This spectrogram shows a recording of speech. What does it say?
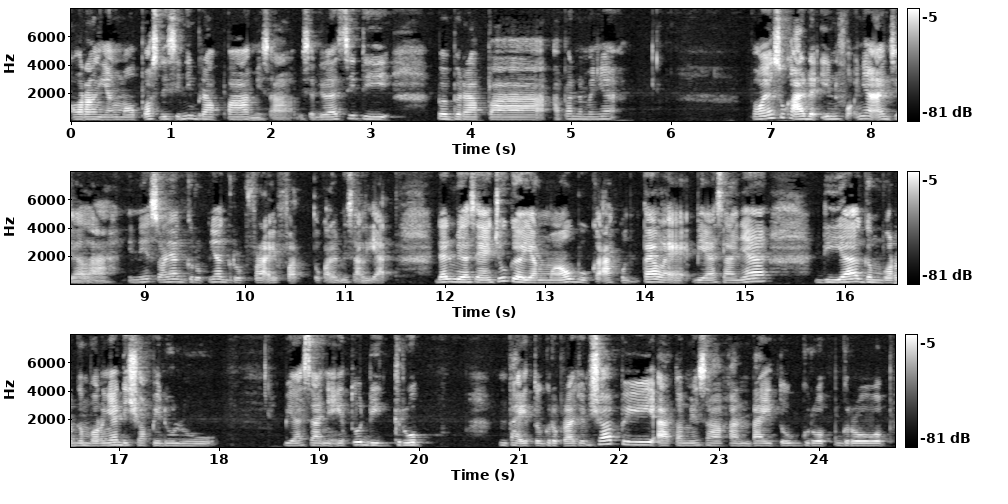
orang yang mau post di sini berapa misal bisa dilihat sih di beberapa apa namanya pokoknya suka ada infonya aja lah. Ini soalnya grupnya grup private tuh kalian bisa lihat. Dan biasanya juga yang mau buka akun tele biasanya dia gembor-gembornya di Shopee dulu. Biasanya itu di grup entah itu grup racun Shopee atau misalkan entah itu grup-grup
